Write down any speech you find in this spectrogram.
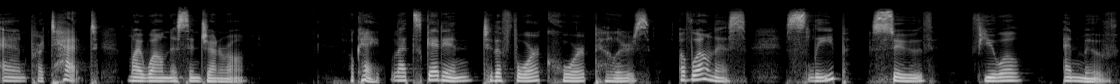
and protect my wellness in general. Okay, let's get into the four core pillars of wellness sleep, soothe, fuel, and move.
